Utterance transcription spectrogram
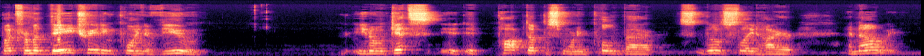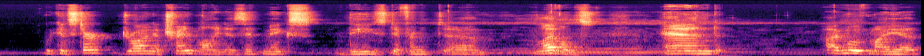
But from a day trading point of view, you know, it gets it, it popped up this morning, pulled back, a little slight higher, and now we can start drawing a trend line as it makes these different uh, levels. And I moved my uh,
